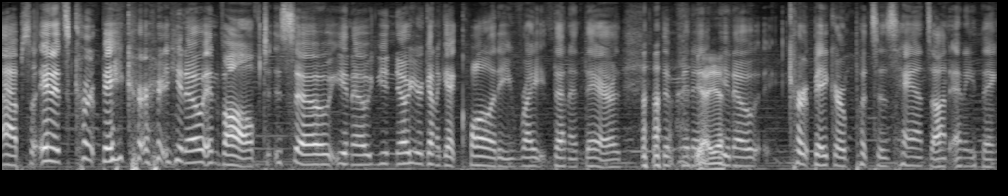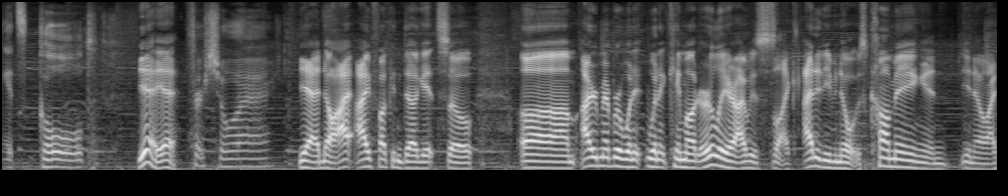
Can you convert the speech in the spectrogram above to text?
Absolutely, and it's Kurt Baker, you know, involved. So you know, you know, you're going to get quality right then and there. The minute Yeah, yeah. you know Kurt Baker puts his hands on anything, it's gold Yeah, yeah. for sure. Yeah, no, I, I fucking dug it. So um, I remember when it when it came out earlier, I was like, I didn't even know it was coming, and you know, I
